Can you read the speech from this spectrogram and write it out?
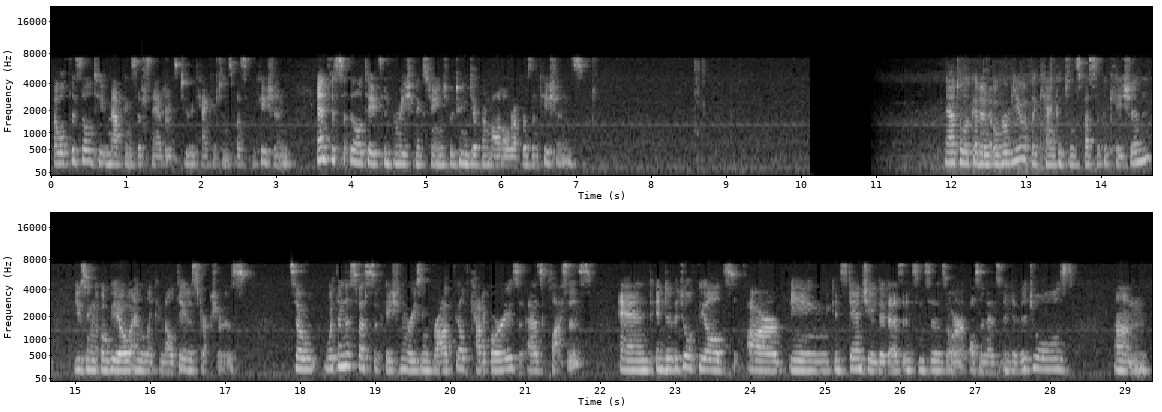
that will facilitate mapping such standards to the CanCoGen specification and facilitates information exchange between different model representations. Now to look at an overview of the CanCoGen specification using OBO and LinkML data structures. So within the specification, we're using broad field categories as classes and individual fields are being instantiated as instances or also known as individuals, um,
